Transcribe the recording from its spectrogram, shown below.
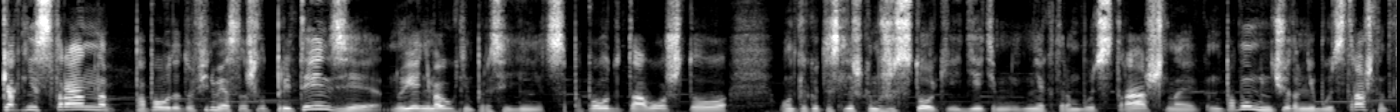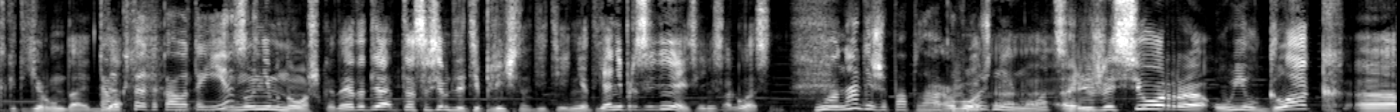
как ни странно, по поводу этого фильма я слышал претензии, но я не могу к ним присоединиться. По поводу того, что он какой-то слишком жестокий, и детям некоторым будет страшно. Ну, по-моему, ничего там не будет страшно, это какая-то ерунда. Там Для- кто-то кого-то ест? Ну, немножко. Да, это, для, это совсем для тепличных детей. Нет, я не присоединяюсь, я не согласен. Ну, надо же поплакать, Вот. нужны А, эмоции. Режиссер э, Уилл Глак э,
